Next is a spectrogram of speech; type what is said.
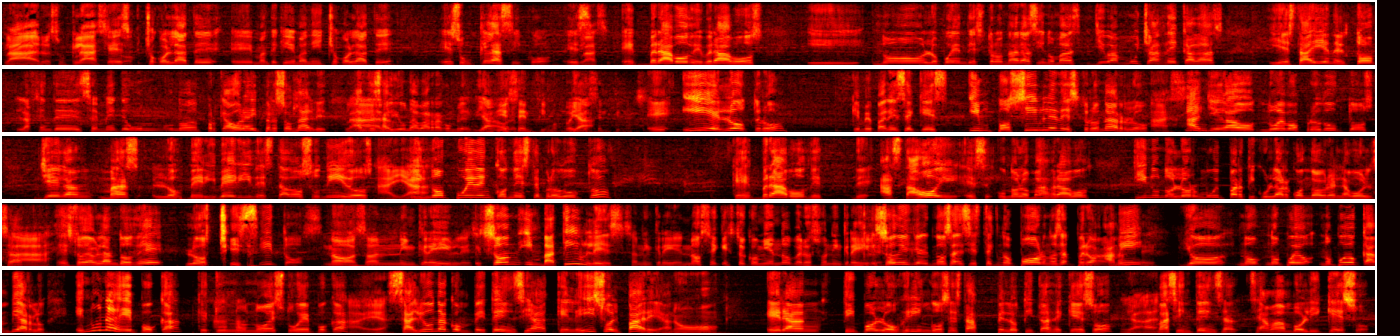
Claro, es un clásico. que es chocolate, eh, mantequilla de maní, chocolate. Es un clásico, es, Clásico. es bravo de bravos y no lo pueden destronar así nomás. Lleva muchas décadas y está ahí en el top. La gente se mete un, uno, porque ahora hay personales. Claro. Antes había una barra completa. Ya, 10 ahora- céntimos, 20 ya. céntimos. Eh, y el otro, que me parece que es imposible destronarlo, han llegado nuevos productos, llegan más los beriberi de Estados Unidos Ah, y no pueden con este producto, que es bravo, de, de hasta hoy es uno de los más bravos, tiene un olor muy particular cuando abres la bolsa. Ah, Estoy hablando de los chisitos. No, son increíbles. Son imbatibles. Son increíbles. No sé qué estoy comiendo, pero son increíbles. Son, no sé si es tecnopor, no sé, pero No, a no mí sé. yo no, no puedo no puedo cambiarlo. En una época que tú Ajá. no, no es tu época, Ah, salió una competencia que le hizo el Parea. No. Eran tipo los gringos, estas pelotitas de queso Ya. más intensas, se llamaban boliqueso.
